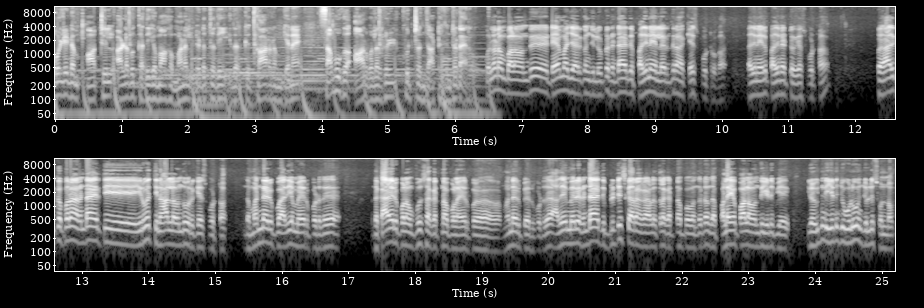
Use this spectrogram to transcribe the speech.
கொள்ளிடம் ஆற்றில் அளவுக்கு அதிகமாக மணல் எடுத்ததே இதற்கு காரணம் என சமூக ஆர்வலர்கள் குற்றஞ்சாட்டுகின்றனர் கொள்ளிடம் பாலம் வந்து டேமேஜ் ஆயிருக்குன்னு சொல்லிவிட்டு ரெண்டாயிரத்தி பதினேழுலேருந்து நான் கேஸ் போட்டிருக்கோம். பதினேழு பதினெட்டு கேஸ் போட்டோம். இப்போ அதுக்கப்புறம் ரெண்டாயிரத்தி இருபத்தி நாலில் வந்து ஒரு கேஸ் போட்டோம். இந்த மண்ணரிப்பு அதிகமாக ஏற்படுது. இந்த காவேரி பாலம் புதுசாக கட்டின பாலம் ஏற்ப மண்ணெருப்பு ஏற்படுது அதேமாரி ரெண்டாயிரத்தி பிரிட்டிஷ்காரங்க காலத்தில் கட்டினப்போ வந்துட்டு அந்த பழைய பாலம் வந்து இடிப்பு இடிஞ்சு இடிஞ்சு உழுவும் சொல்லி சொன்னோம்.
